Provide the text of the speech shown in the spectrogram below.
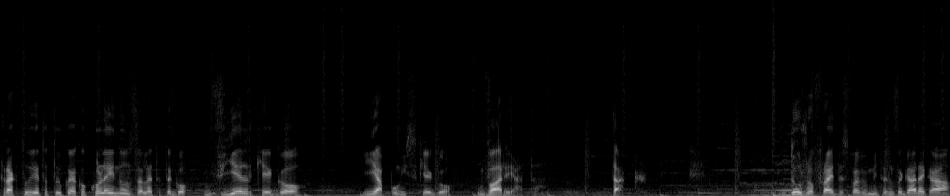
traktuję to tylko jako kolejną zaletę tego wielkiego japońskiego wariata. Tak. Dużo frajdy sprawił mi ten zegarek, a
